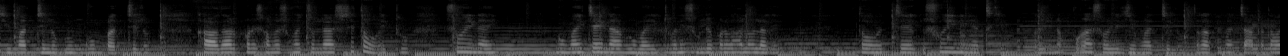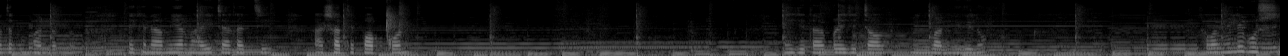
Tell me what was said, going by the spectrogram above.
ঝিমাচ্ছিল ঘুম ঘুম পাচ্ছিল। খাওয়া দাওয়ার পরে সঙ্গে সঙ্গে চলে আসছি তো একটু শুই নাই। ঘুমাই চাই না, ঘুমাই একটুখানি শুলে পরে ভালো লাগে। তো হচ্ছে শুই নেই আজকে, ওই জন্য পুরো শরীর ঝিমাচ্ছিল। তো কাকিমার চাটা খাওয়াতে খুব ভালো লাগল। এখানে আমি আর ভাই চা খাচ্ছি, আর সাথে পপকর্ন এই যে তারপরে এই যে চাউমিন বানিয়ে দিল। সবাই মিলে বসছি,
